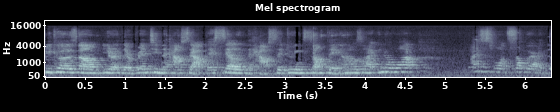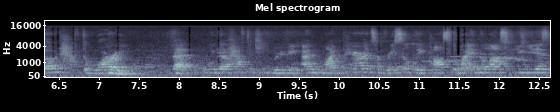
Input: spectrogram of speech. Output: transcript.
because um, you know they're renting the house out, they're selling the house, they're doing something, and I was like, you know what? I just want somewhere I don't have to worry that we're gonna have to keep moving. And my parents have recently passed away in the last few years,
